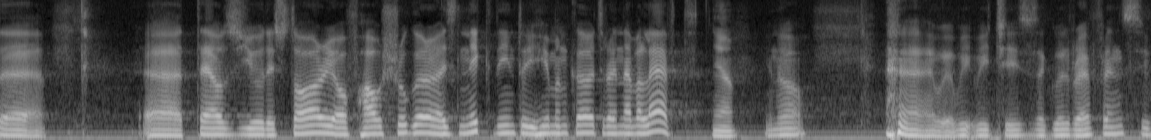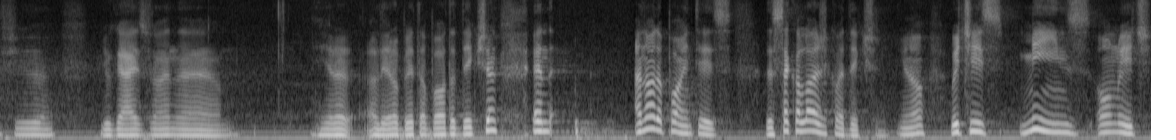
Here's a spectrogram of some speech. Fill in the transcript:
uh, uh, tells you the story of how sugar is nicked into human culture and never left yeah, you know, whi- whi- which is a good reference if you you guys want to hear a little bit about addiction. And another point is the psychological addiction, you know, which is means on which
